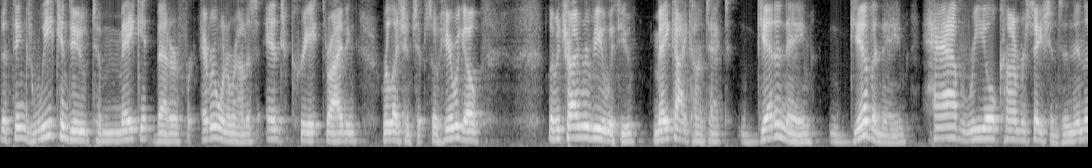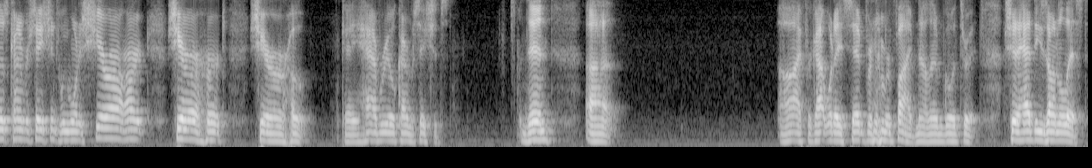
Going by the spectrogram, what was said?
the things we can do to make it better for everyone around us and to create thriving relationships. So here we go. Let me try and review with you. Make eye contact, get a name, give a name, have real conversations. And in those conversations, we want to share our heart, share our hurt, share our hope. Okay, have real conversations. Then, uh, oh, I forgot what I said for number five now that I'm going through it. I should have had these on the list.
